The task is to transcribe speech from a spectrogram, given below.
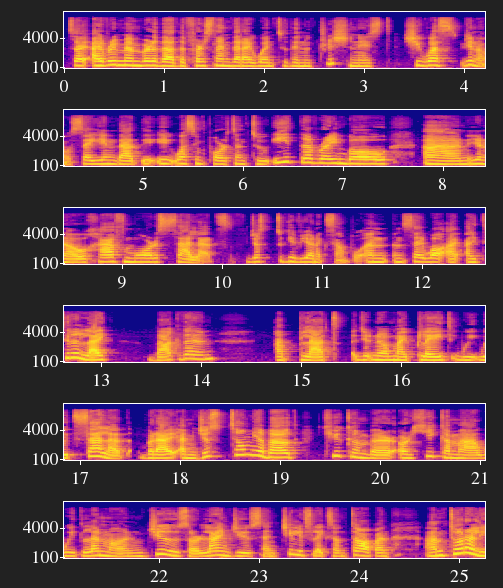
So I remember that the first time that I went to the nutritionist, she was, you know, saying that it was important to eat the rainbow and, you know, have more salads, just to give you an example, and, and say, well, I, I didn't like back then a plate, you know, my plate with, with salad. But I, I mean, just tell me about cucumber or jicama with lemon juice or lime juice and chili flakes on top. And I'm totally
